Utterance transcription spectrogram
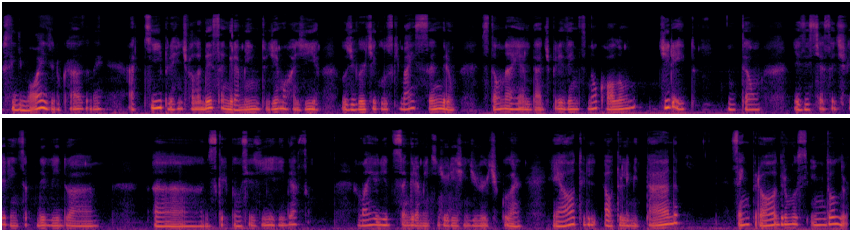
o sigmoide, no caso, né? Aqui, para a gente falar de sangramento, de hemorragia, os divertículos que mais sangram estão, na realidade, presentes no cólon direito. Então, existe essa diferença devido a, a discrepâncias de irrigação. A maioria dos sangramentos de origem diverticular é auto, autolimitada, sem pródromos e indolor.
